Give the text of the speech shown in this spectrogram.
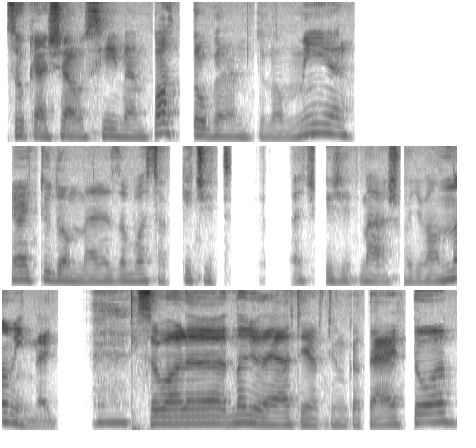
szokásához híven pattog, nem tudom miért. Jaj, tudom, mert ez a baszak kicsit, egy kicsit máshogy van, na mindegy. Szóval nagyon eltértünk a tárgytól.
